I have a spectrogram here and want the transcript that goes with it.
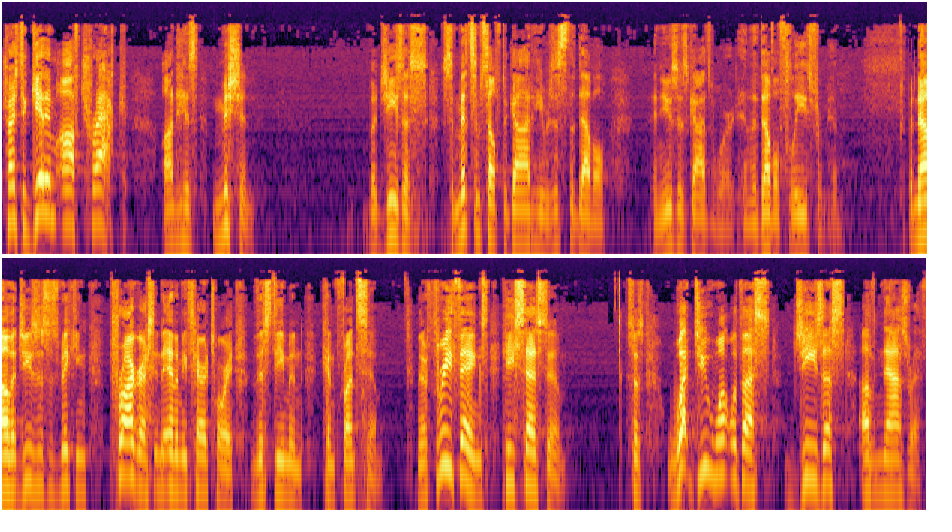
tries to get him off track on his mission but Jesus submits himself to God. He resists the devil and uses God's word, and the devil flees from him. But now that Jesus is making progress into enemy territory, this demon confronts him. And there are three things he says to him. He says, What do you want with us, Jesus of Nazareth?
